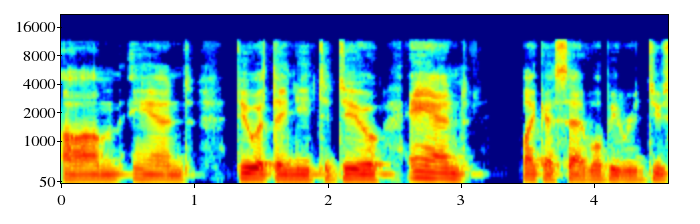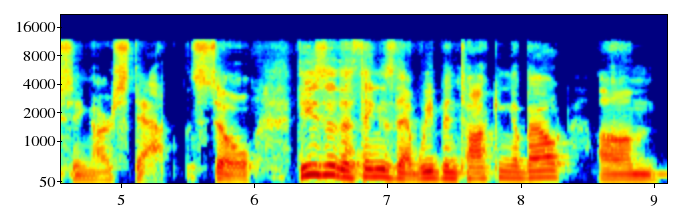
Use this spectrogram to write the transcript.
um, and do what they need to do. And like I said, we'll be reducing our staff. So these are the things that we've been talking about um,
